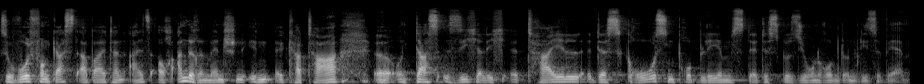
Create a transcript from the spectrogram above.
sowohl von Gastarbeitern als auch anderen Menschen in äh, Katar. Äh, und das ist sicherlich äh, Teil des großen Problems der Diskussion rund um diese WM.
